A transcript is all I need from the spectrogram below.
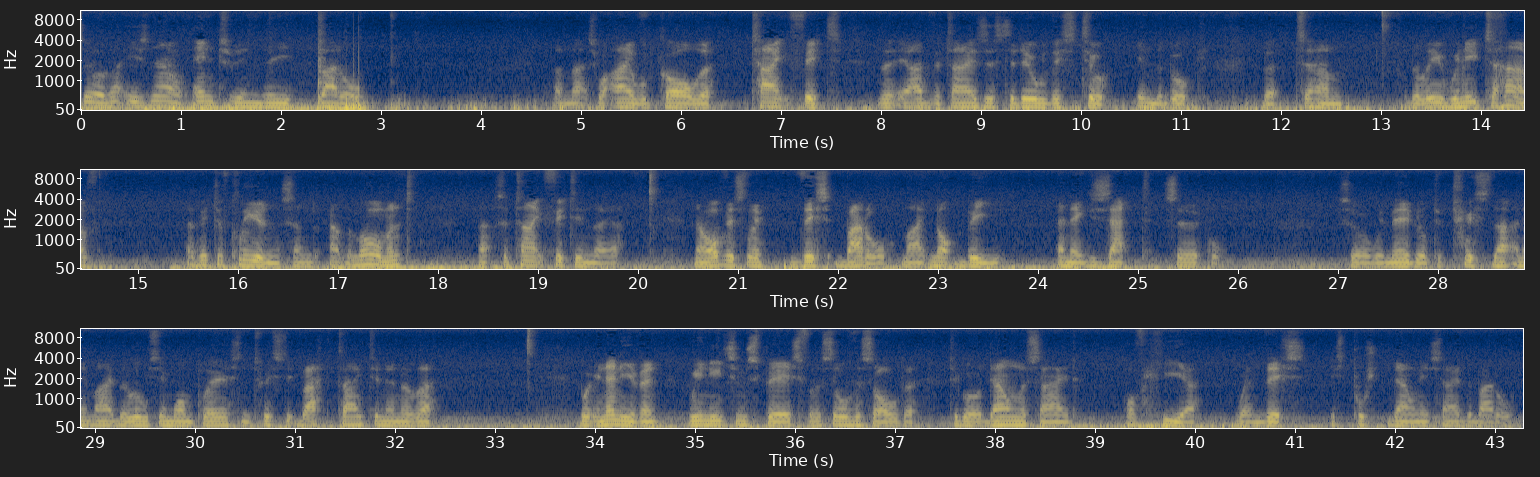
So that is now entering the barrel and that's what I would call the tight fit that it advertises to do this to in the book. But um, I believe we need to have a bit of clearance and at the moment that's a tight fit in there. Now obviously this barrel might not be an exact circle. So we may be able to twist that and it might be loose in one place and twist it back tight in another. But in any event we need some space for the silver solder to go down the side of here when this is pushed down inside the barrel.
